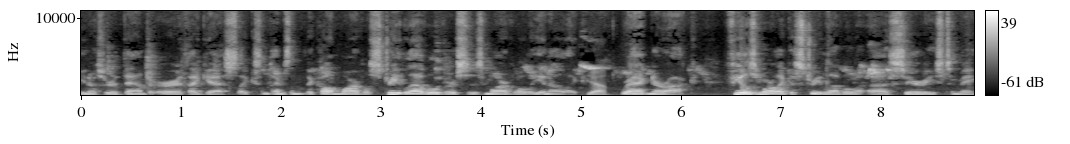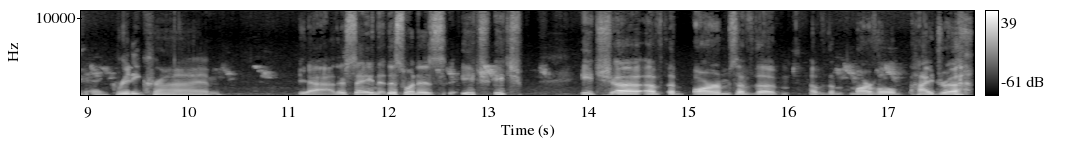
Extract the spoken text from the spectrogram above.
You know, sort of down to earth, I guess. Like sometimes they call Marvel street level versus Marvel. You know, like Yeah. Ragnarok feels more like a street level uh, series to me. And gritty crime. Yeah, they're saying that this one is each each each uh, of the arms of the of the Marvel Hydra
